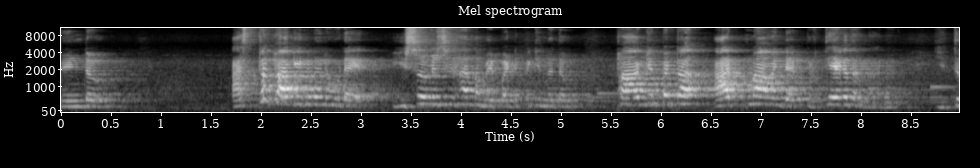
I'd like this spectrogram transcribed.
വീണ്ടും അഷ്ടഭാഗ്യങ്ങളിലൂടെ ഈശോ മിശിഹ നമ്മെ പഠിപ്പിക്കുന്നതും ഭാഗ്യപ്പെട്ട ആത്മാവിന്റെ പ്രത്യേകതകളാണ്. ഇത്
